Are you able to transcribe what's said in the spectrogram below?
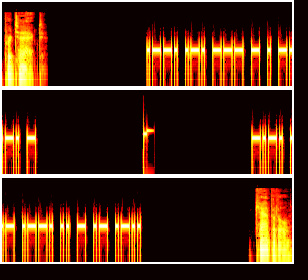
Protect. Capital.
